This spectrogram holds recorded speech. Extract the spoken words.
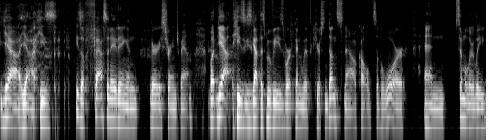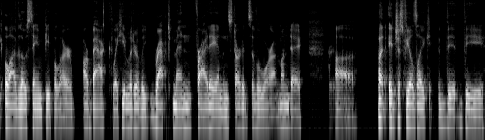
yeah yeah he's he's a fascinating and very strange man but yeah he's he's got this movie he's working with Kirsten Dunst now called Civil War and similarly a lot of those same people are are back. Like he literally wrapped Men Friday and then started Civil War on Monday. Uh but it just feels like the the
